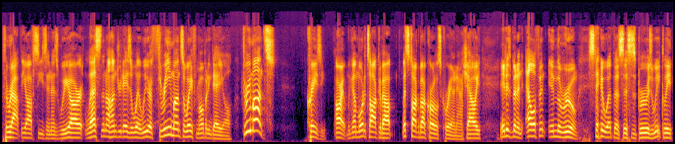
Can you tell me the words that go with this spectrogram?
throughout the offseason as we are less than 100 days away. We are three months away from opening day, y'all. Three months! Crazy. All right, we got more to talk about. Let's talk about Carlos Correa now, shall we? It has been an elephant in the room. Stay with us. This is Brewers Weekly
